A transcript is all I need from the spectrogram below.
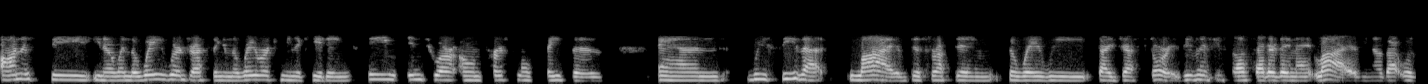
honesty, you know, in the way we're dressing and the way we're communicating, seeing into our own personal spaces, and we see that live disrupting the way we digest stories. Even if you saw Saturday Night Live, you know, that was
